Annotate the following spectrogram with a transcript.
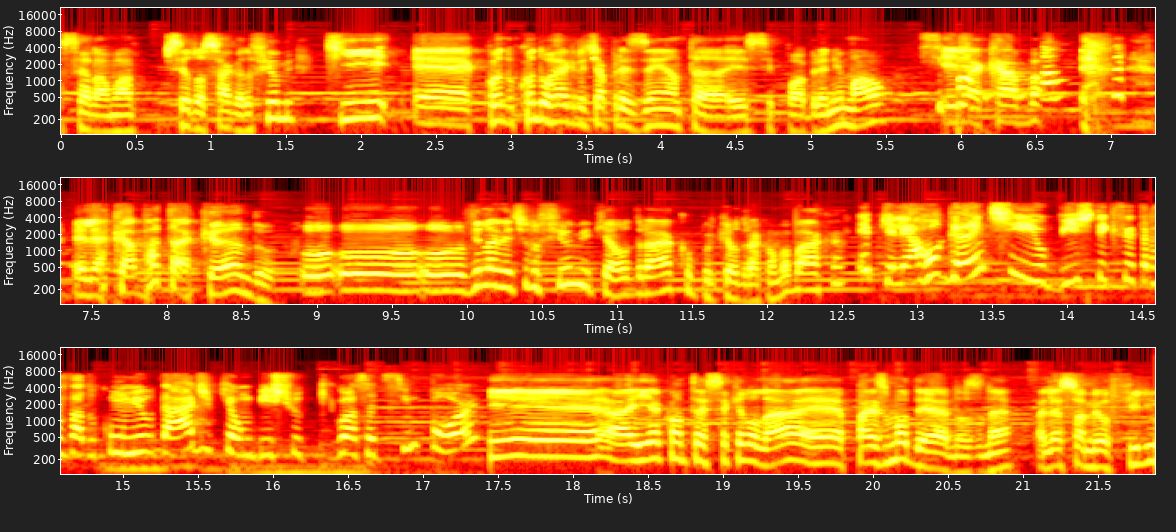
sei lá, uma pseudo-saga do filme, que é quando, quando o Hagrid apresenta esse pobre animal, Esse ele pobre acaba ele acaba atacando o, o, o vilanete do filme, que é o Draco, porque o Draco é um babaca. É porque ele é arrogante e o bicho tem que ser tratado com humildade, porque é um bicho que gosta de se impor. E aí acontece aquilo lá, é pais modernos, né? Olha só, meu filho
